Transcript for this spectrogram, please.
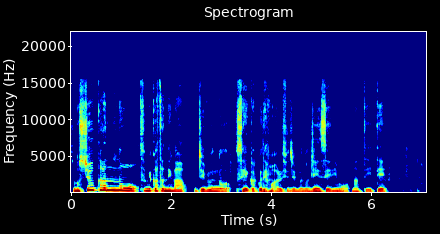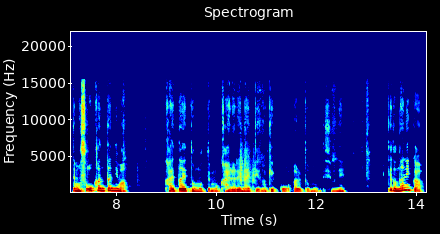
その習慣の積み重ねが自分の性格でもあるし、自分の人生にもなっていて、でもそう簡単には変えたいと思っても変えられないっていうのは結構あると思うんですよね。けど何か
